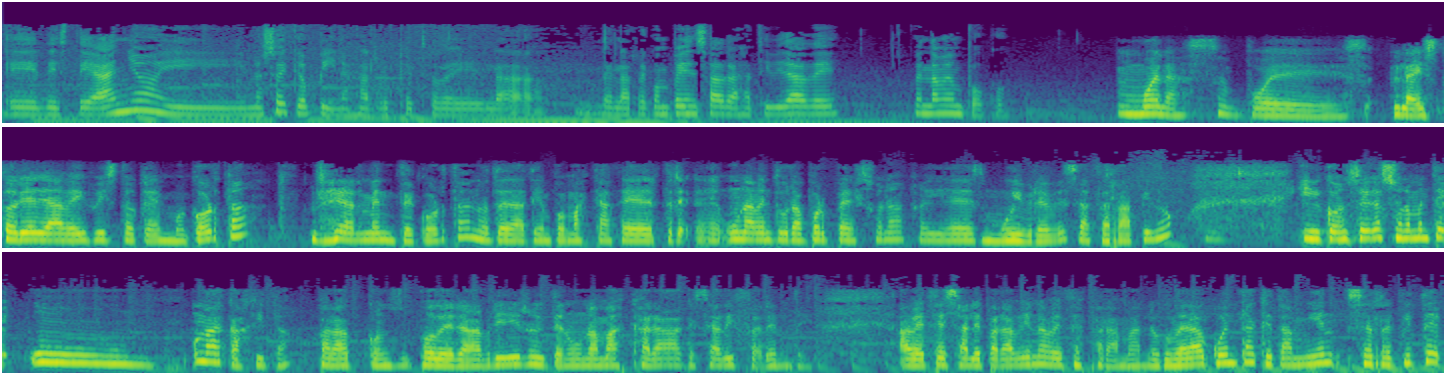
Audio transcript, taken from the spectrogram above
eh, de este año? Y no sé, ¿qué opinas al respecto de la, de las recompensas, de las actividades? Cuéntame un poco. Buenas, pues la historia ya habéis visto que es muy corta, realmente corta, no te da tiempo más que hacer una aventura por personaje y es muy breve, se hace rápido. Y consigues solamente un- una cajita para poder abrir y tener una máscara que sea diferente. A veces sale para bien, a veces para mal. Lo que me he dado cuenta es que también se repite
